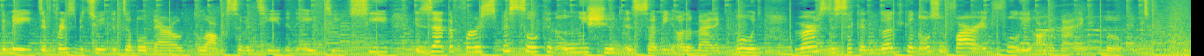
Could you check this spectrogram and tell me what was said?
The main difference between the double-barreled Glock 17 and 18C is that the first pistol can only shoot in semi-automatic mode, whereas the second gun can also fire in fully automatic mode.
